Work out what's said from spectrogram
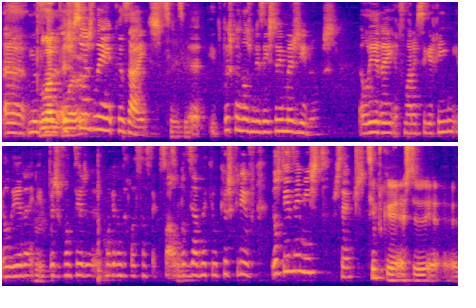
Ah, mas lá- as lá- pessoas leem casais Sim, sim. ah, e depois quando eles me dizem isto, eu imagino-os a lerem, a fumarem um cigarrinho, a lerem e Hum. depois vão ter uma grande relação sexual Sim. baseado naquilo que eu escrevo. Eles dizem-me isto, percebes? Sim, porque esta, eh,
